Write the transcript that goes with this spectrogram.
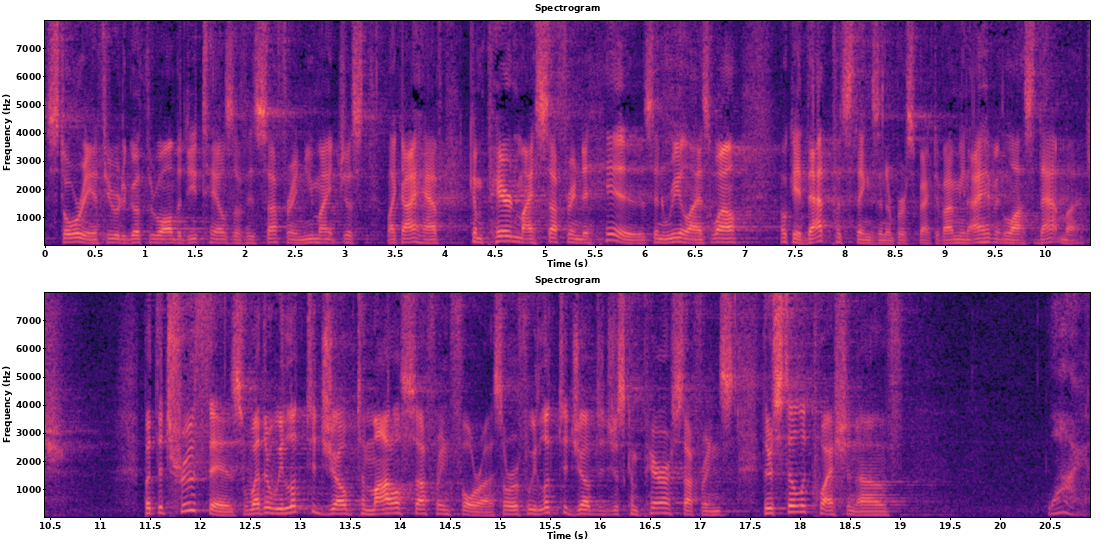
story. If you were to go through all the details of his suffering, you might just, like I have, compared my suffering to his and realize, well, okay, that puts things into perspective. I mean, I haven't lost that much. But the truth is, whether we look to Job to model suffering for us, or if we look to Job to just compare our sufferings, there's still a question of why?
